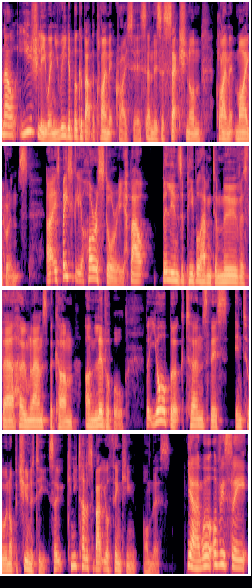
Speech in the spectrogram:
Now, usually when you read a book about the climate crisis and there's a section on climate migrants, uh, it's basically a horror story about billions of people having to move as their homelands become unlivable. But your book turns this into an opportunity. So, can you tell us about your thinking on this? Yeah, well, obviously,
